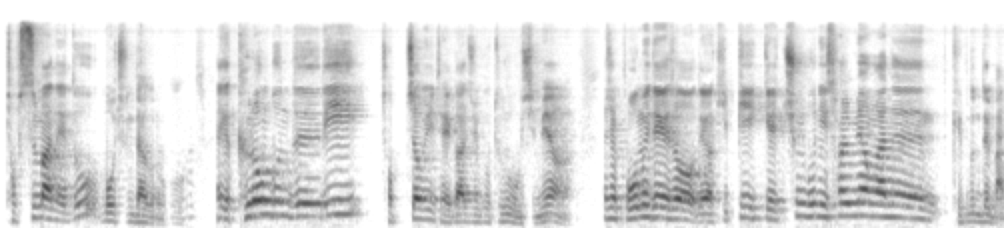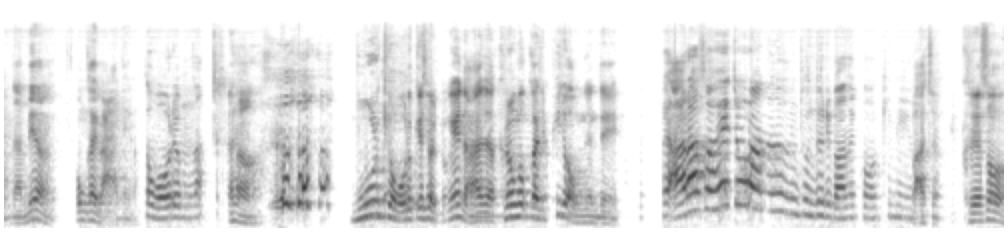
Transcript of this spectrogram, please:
접수만 해도 뭐 준다 그러고 그러니까 그런 분들이 접점이 돼가지고 들어오시면 사실 보험에 대해서 내가 깊이 있게 충분히 설명하는 그분들 만나면 뭔가 안 해요. 너무 어렵나? 어. 뭐 이렇게 어렵게 설명해? 나, 나 그런 것까지 필요 없는데 알아서 해줘라는 분들이 많을 것 같긴 해요. 맞아. 그래서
